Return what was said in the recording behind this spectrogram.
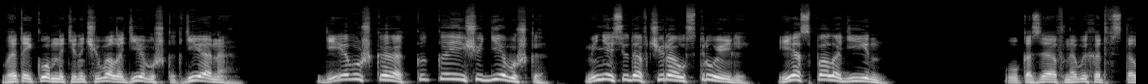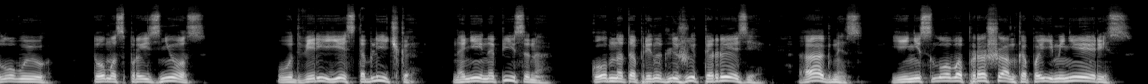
В этой комнате ночевала девушка. Где она?» «Девушка? Какая еще девушка? Меня сюда вчера устроили, я спал один». Указав на выход в столовую, Томас произнес. «У двери есть табличка, на ней написано «Комната принадлежит Терезе, Агнес и ни слова прошанка по имени Эрис».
